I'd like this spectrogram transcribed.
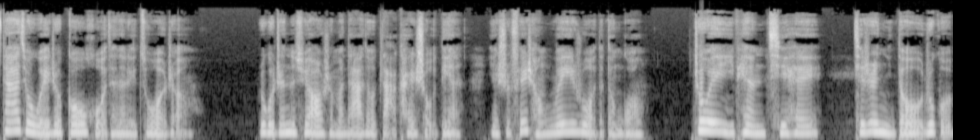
大家就围着篝火在那里坐着。如果真的需要什么，大家都打开手电，也是非常微弱的灯光，周围一片漆黑。其实你都如果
